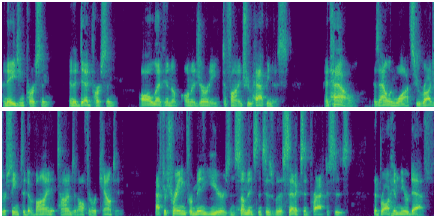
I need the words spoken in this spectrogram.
an aging person, and a dead person all led him on a journey to find true happiness. And how, as Alan Watts, who Roger seemed to divine at times and often recounted, after training for many years, in some instances with ascetics and practices that brought him near death,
